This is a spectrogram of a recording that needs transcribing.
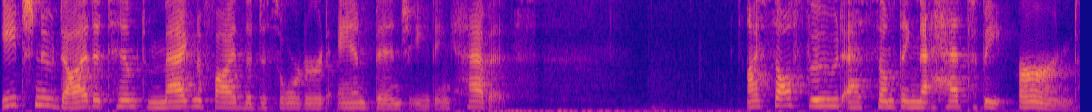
each new diet attempt magnified the disordered and binge eating habits. I saw food as something that had to be earned.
